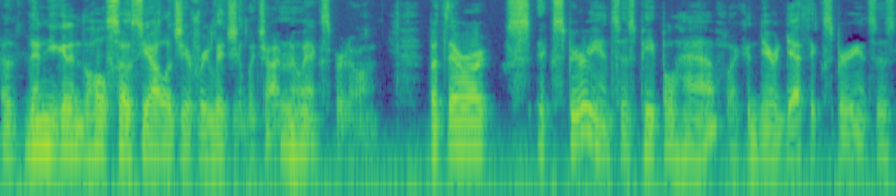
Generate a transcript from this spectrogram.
uh, then you get into the whole sociology of religion, which I'm no expert on. But there are s- experiences people have, like near death experiences,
